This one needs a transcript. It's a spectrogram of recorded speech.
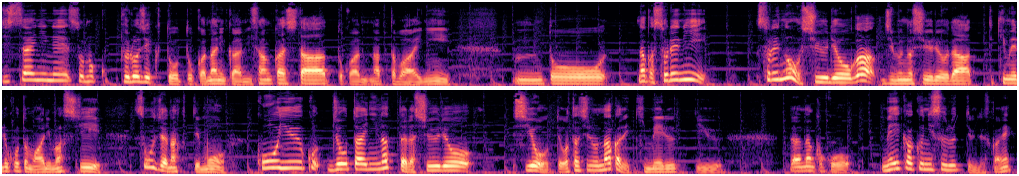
実際にねそのプロジェクトとか何かに参加したとかなった場合にうんとなんかそれにそれの終了が自分の終了だって決めることもありますしそうじゃなくてもこういう状態になったら終了しようって私の中で決めるっていうだからなんかこう明確にするっていうんですかね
